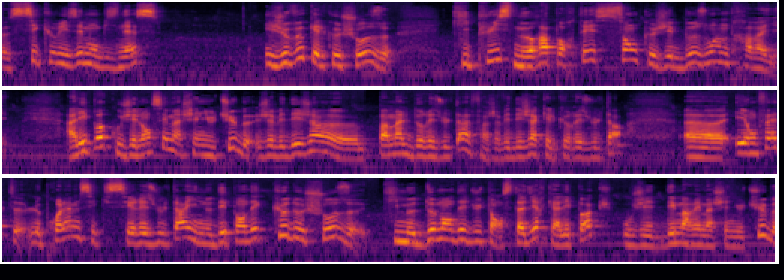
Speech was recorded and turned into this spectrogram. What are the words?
euh, sécuriser mon business et je veux quelque chose qui puisse me rapporter sans que j'ai besoin de travailler. À l'époque où j'ai lancé ma chaîne YouTube, j'avais déjà pas mal de résultats, enfin j'avais déjà quelques résultats. Euh, et en fait, le problème, c'est que ces résultats, ils ne dépendaient que de choses qui me demandaient du temps. C'est-à-dire qu'à l'époque où j'ai démarré ma chaîne YouTube,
